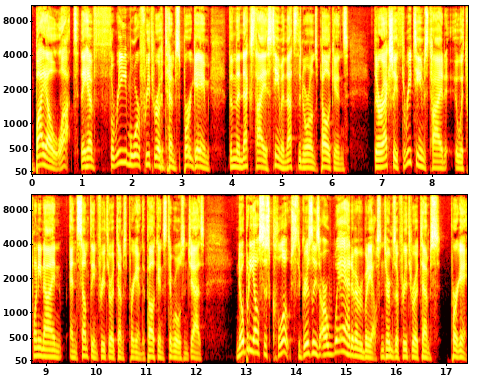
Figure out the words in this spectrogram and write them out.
by a lot. They have three more free throw attempts per game than the next highest team, and that's the New Orleans Pelicans. There are actually three teams tied with 29 and something free throw attempts per game the Pelicans, Timberwolves, and Jazz. Nobody else is close. The Grizzlies are way ahead of everybody else in terms of free throw attempts per game.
